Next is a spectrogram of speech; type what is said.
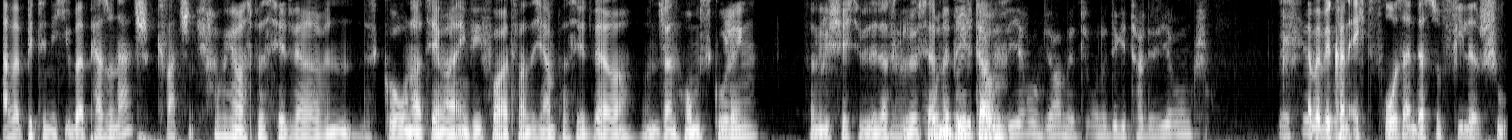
Aber bitte nicht über Personal sch- quatschen. Ich frage mich mal, was passiert wäre, wenn das Corona-Thema irgendwie vor 20 Jahren passiert wäre und dann Homeschooling, so eine Geschichte, wie sie das gelöst hätten ohne. Digitalisierung, ja, mit ohne Digitalisierung. Aber wir können echt froh sein, dass so viele Schu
